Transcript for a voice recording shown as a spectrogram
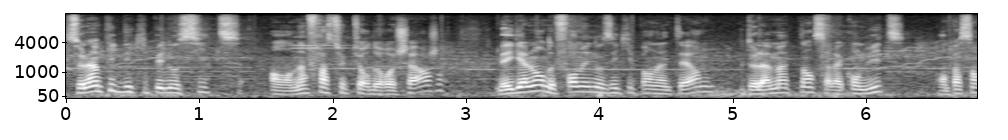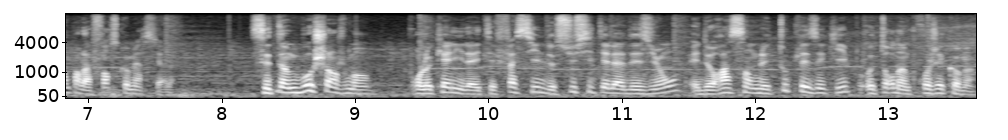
Cela implique d'équiper nos sites en infrastructure de recharge, mais également de former nos équipes en interne, de la maintenance à la conduite, en passant par la force commerciale. C'est un beau changement pour lequel il a été facile de susciter l'adhésion et de rassembler toutes les équipes autour d'un projet commun.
